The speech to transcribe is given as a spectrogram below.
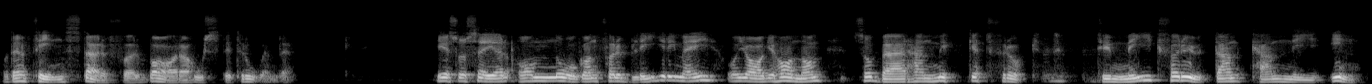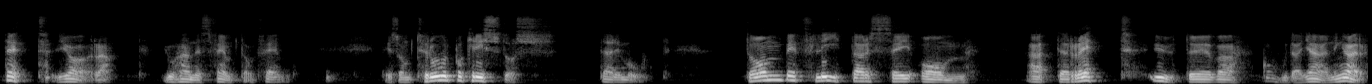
och den finns därför bara hos de troende. Jesus säger om någon förblir i mig och jag i honom så bär han mycket frukt. Ty mig förutan kan ni intet göra. Johannes 15.5. De som tror på Kristus däremot, de beflitar sig om att rätt utöva goda gärningar.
